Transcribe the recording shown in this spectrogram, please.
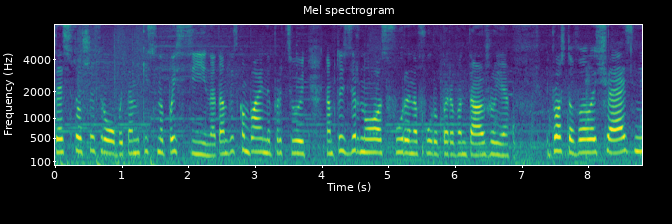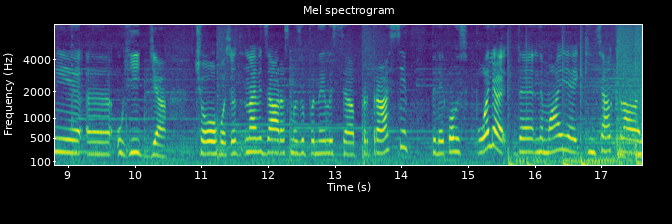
Десь хтось щось робить, там якісь снопи сіна, там десь комбайни працюють, там хтось зерно з фури на фуру перевантажує. Просто величезні е, угіддя чогось. От навіть зараз ми зупинилися при трасі біля якогось поля, де немає кінця краю.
